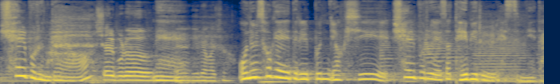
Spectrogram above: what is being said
쉘브르인데요. 쉘브르 네. 네, 유명하죠. 오늘 소개해드릴 분 역시 쉘브르에서 데뷔를 했습니다.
